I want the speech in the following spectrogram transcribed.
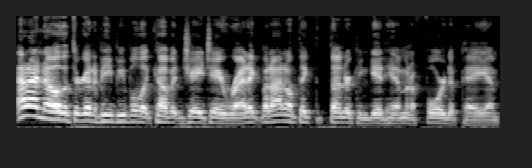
And I know that there are going to be people that covet JJ Redick, but I don't think the Thunder can get him and afford to pay him.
